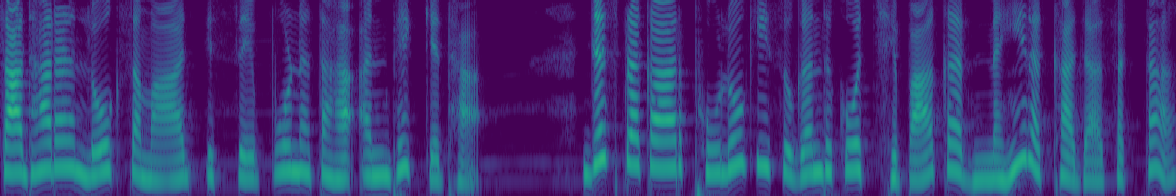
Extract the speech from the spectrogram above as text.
साधारण लोक समाज इससे पूर्णतः अनभिज्ञ था। जिस प्रकार फूलों की सुगंध को छिपाकर नहीं रखा जा सकता,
